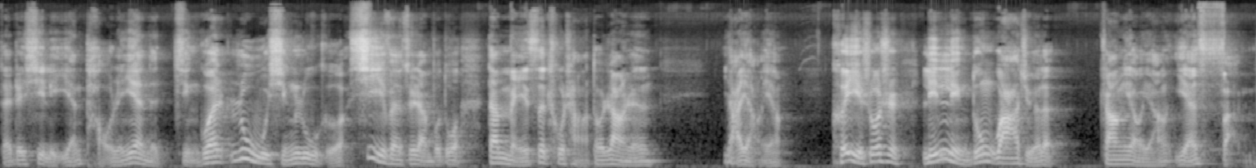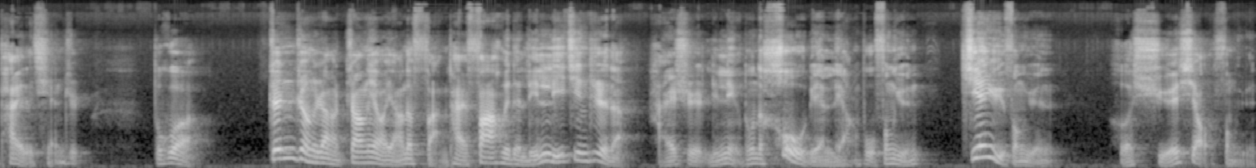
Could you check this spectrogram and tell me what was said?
在这戏里演讨人厌的警官，入型入格，戏份虽然不多，但每次出场都让人牙痒痒，可以说是林岭东挖掘了张耀扬演反派的潜质。不过，真正让张耀扬的反派发挥的淋漓尽致的。还是林岭东的后边两部《风云》，《监狱风云》和《学校风云》。《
